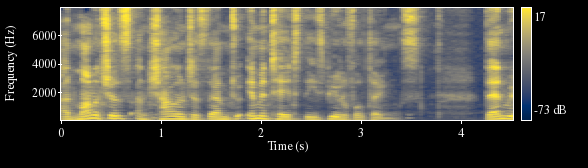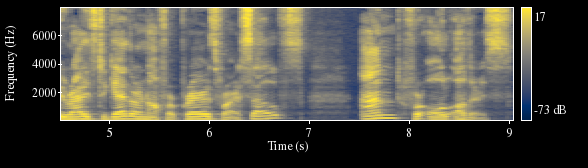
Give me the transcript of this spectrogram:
admonishes and challenges them to imitate these beautiful things. Then we rise together and offer prayers for ourselves and for all others,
